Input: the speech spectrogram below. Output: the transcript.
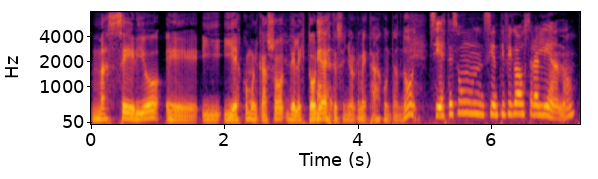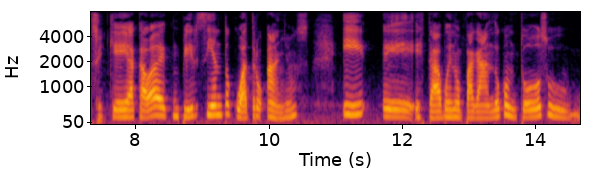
más serio, eh, y, y es como el caso de la historia de este señor que me estabas contando hoy. Sí, este es un científico australiano Sí. que acaba de cumplir 104 años y eh, está, bueno, pagando con todo su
